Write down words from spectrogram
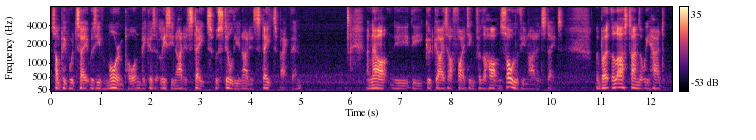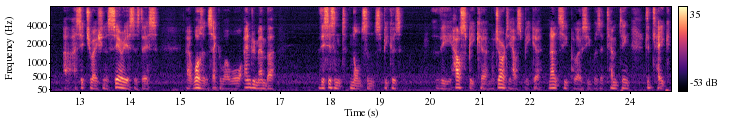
Some people would say it was even more important because at least the United States was still the United States back then. And now the, the good guys are fighting for the heart and soul of the United States. But the last time that we had a situation as serious as this uh, was in the Second World War. And remember, this isn't nonsense because the House Speaker, Majority House Speaker, Nancy Pelosi, was attempting to take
